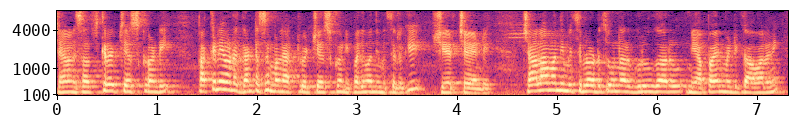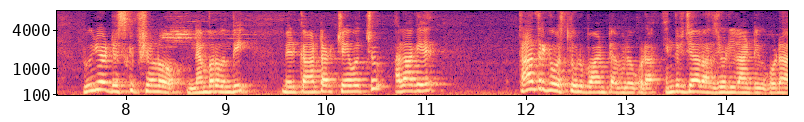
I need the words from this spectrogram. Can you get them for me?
ఛానల్ సబ్స్క్రైబ్ చేసుకోండి. పక్కనే ఉన్న గంట సింబల్ని యాక్టివేట్ చేసుకొని పది మంది మిత్రులకి షేర్ చేయండి. చాలామంది మిత్రులు అడుగుతున్నారు గురువు గారు మీ అపాయింట్మెంట్ కావాలని. వీడియో డిస్క్రిప్షన్లో నెంబర్ ఉంది. మీరు కాంటాక్ట్ చేయవచ్చు. అలాగే తాంత్రిక వస్తువులు బాగుంటాయిలో కూడా ఇంద్రజాల అజోడి లాంటివి కూడా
